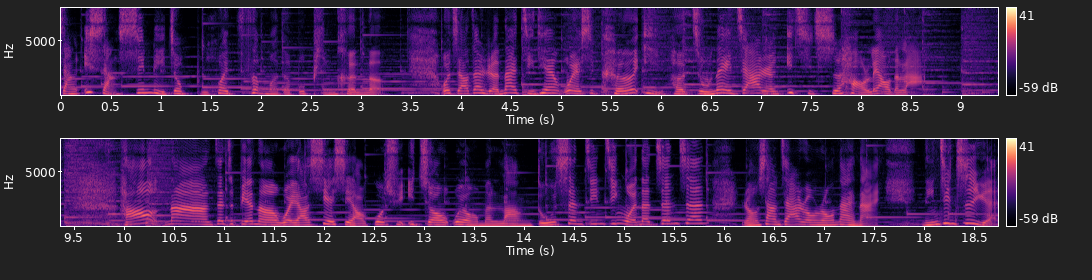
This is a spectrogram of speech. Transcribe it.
想一想，心里就不会这么的不平衡了。我只要再忍耐几天，我也是可以和主内家人一起吃好料的啦。好，那在这边呢，我也要谢谢哦，过去一周为我们朗读圣经经文的珍珍、荣上加荣荣奶奶、宁静致远、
